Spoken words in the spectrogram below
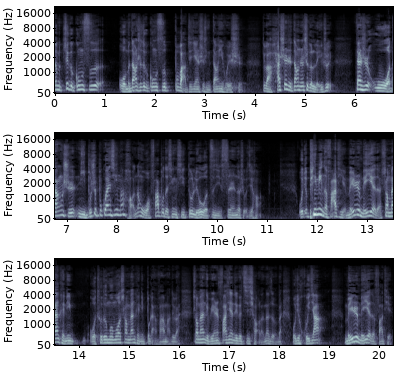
那么这个公司，我们当时这个公司不把这件事情当一回事，对吧？还甚至当成是个累赘。但是我当时你不是不关心吗？好，那我发布的信息都留我自己私人的手机号，我就拼命的发帖，没日没夜的上班，肯定我偷偷摸摸上班肯定不敢发嘛，对吧？上班给别人发现这个技巧了，那怎么办？我就回家没日没夜的发帖，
